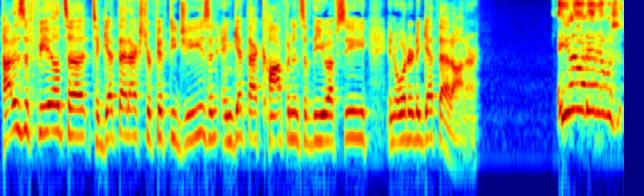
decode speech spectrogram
How does it feel to to get that extra 50 G's and, and get that confidence of the UFC in order to get that honor? You know that it was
